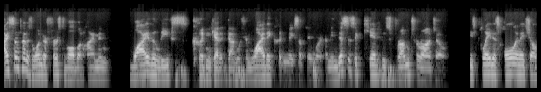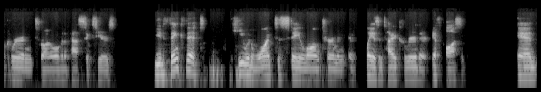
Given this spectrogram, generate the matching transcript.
i sometimes wonder first of all about hyman why the leafs couldn't get it done with him why they couldn't make something work. I mean this is a kid who's from toronto. He's played his whole nhl career in toronto over the past six years. You'd think that he would want to stay long term and, and play his entire career there if possible. And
